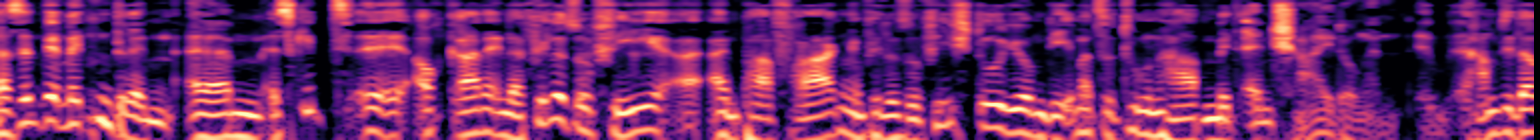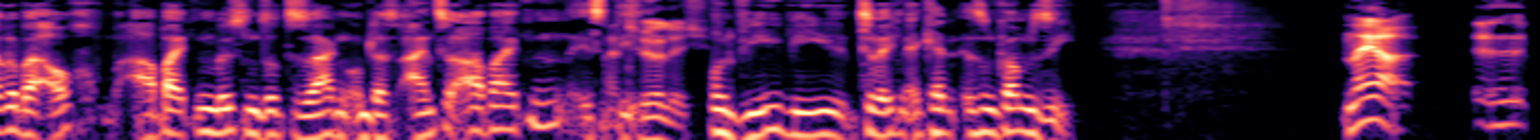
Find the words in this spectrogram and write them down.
Da sind wir mittendrin. Ähm, es gibt äh, auch gerade in der Philosophie äh, ein paar Fragen im Philosophiestudium, die immer zu tun haben mit Entscheidungen. Äh, haben Sie darüber auch arbeiten müssen, sozusagen, um das einzuarbeiten? Ist Natürlich. Die, und wie, wie, zu welchen Erkenntnissen kommen Sie? Naja, äh,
